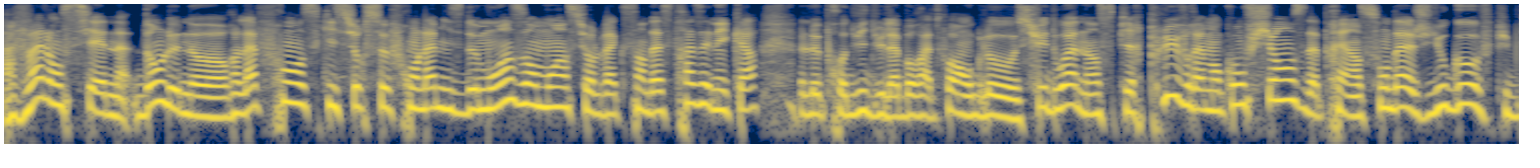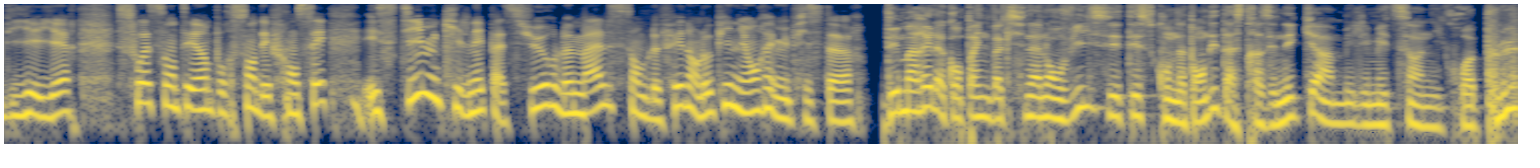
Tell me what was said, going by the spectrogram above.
à Valenciennes, dans le Nord. La France qui sur ce front-là mise de moins en moins sur le vaccin d'AstraZeneca. Le produit du laboratoire anglo-suédois n'inspire plus vraiment confiance d'après un sondage YouGov publié hier, 61% des Français estiment qu'il n'est pas sûr. Le mal semble fait dans l'opinion, Rémi Pfister. Démarrer la campagne vaccinale en ville, c'était ce qu'on attendait d'AstraZeneca, mais les médecins n'y croient plus.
